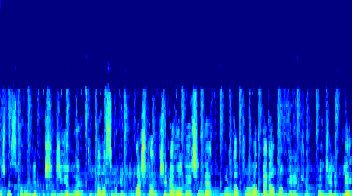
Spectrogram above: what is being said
Burçeşme Spor'un 70. yılının kutlaması bugün. Başkan kirvem olduğu için de burada program ben almam gerekiyor öncelikli.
